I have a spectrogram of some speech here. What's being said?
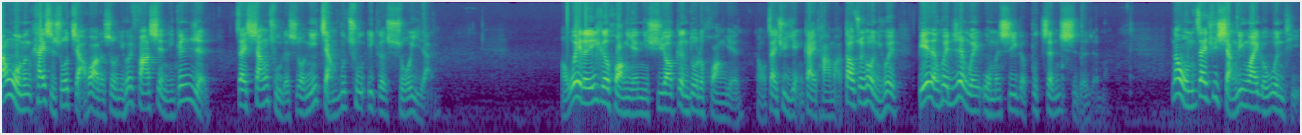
当我们开始说假话的时候，你会发现，你跟人在相处的时候，你讲不出一个所以然。哦为了一个谎言，你需要更多的谎言哦，再去掩盖它嘛。到最后，你会别人会认为我们是一个不真实的人嘛。那我们再去想另外一个问题：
